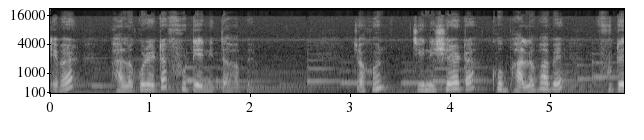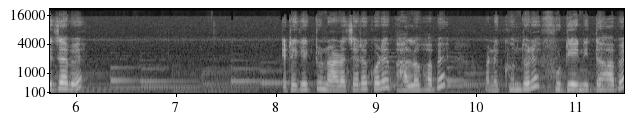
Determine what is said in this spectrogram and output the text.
এবার ভালো করে এটা ফুটিয়ে নিতে হবে। যখন চিনি শিরাটা খুব ভালোভাবে ফুটে যাবে, এটাকে একটু নাড়াচাড়া করে ভালোভাবে অনেকক্ষণ ধরে ফুটিয়ে নিতে হবে,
